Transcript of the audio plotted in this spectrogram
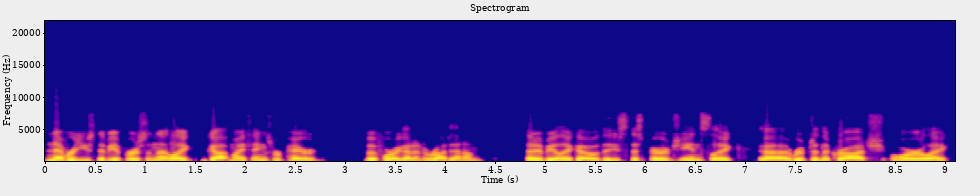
never used to be a person that like got my things repaired before I got into raw denim. That it'd be like, oh, these this pair of jeans like uh, ripped in the crotch, or like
